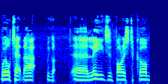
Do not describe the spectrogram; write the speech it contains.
We'll take that. We've got uh, Leeds and Forest to come,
